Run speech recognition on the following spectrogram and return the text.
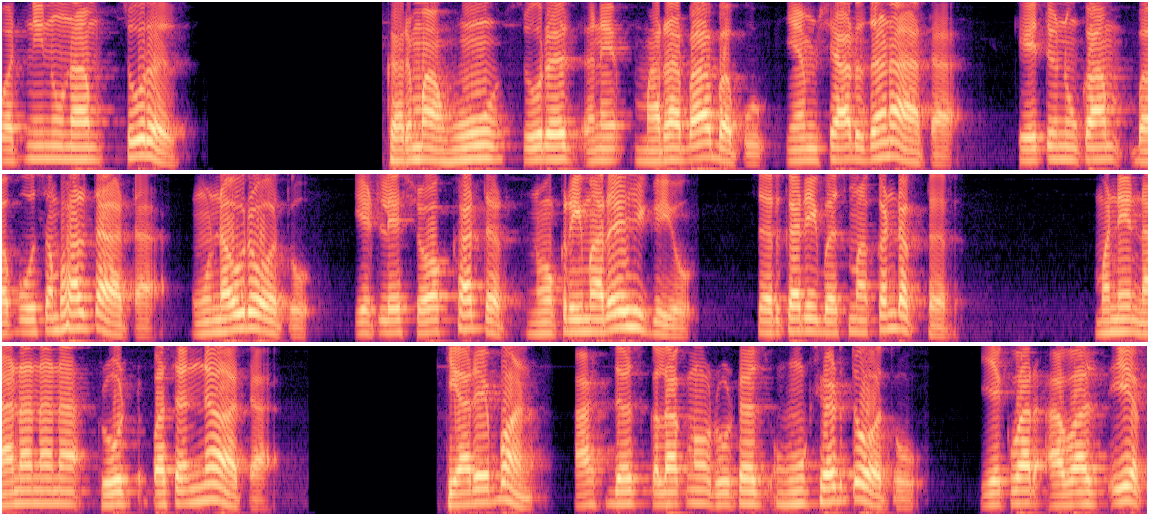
પત્નીનું નામ સુરજ. ઘરમાં હું, સૂરજ અને મારા બા બાપુ, એમ ચાર જણા હતા. ખેતીનું કામ બાપુ સંભાળતા હતા. હું નવરો હતો, એટલે શોખ ખાતર નોકરીમાં રહી ગયો, સરકારી બસમાં કંડક્ટર. મને નાના નાના રૂટ પસંદ ન હતા. ત્યારે પણ આઠ દસ કલાકનો રૂટ જ હું ખેડતો હતો. એકવાર આવાજ એક,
